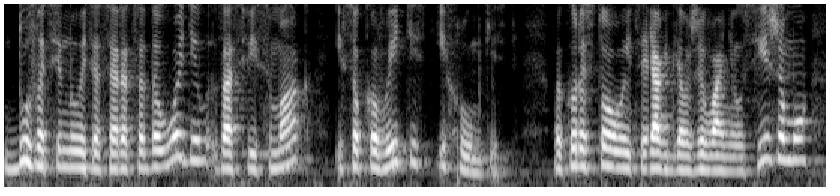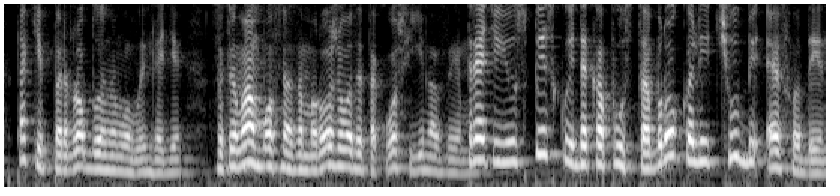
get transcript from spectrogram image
Дуже цінується серед садоводів за свій смак і соковитість і хрумкість. Використовується як для вживання у свіжому, так і переробленому вигляді. Зокрема, можна заморожувати також її на зиму. Третьою у списку йде капуста брокколі Чубі F1.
